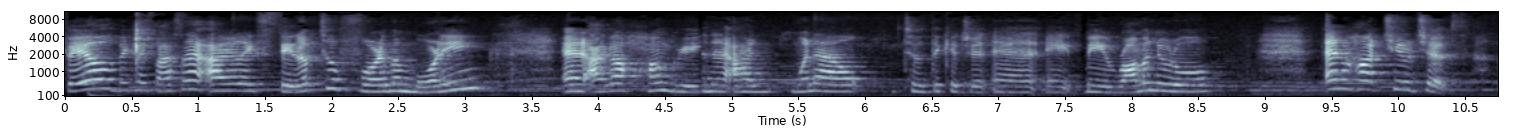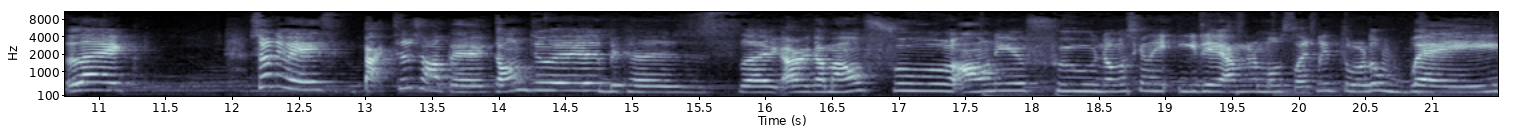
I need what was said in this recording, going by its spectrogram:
failed because last night I like stayed up till 4 in the morning and I got hungry and then I went out to the kitchen and ate made ramen noodle and hot Cheeto chips. Like so anyways, back to the topic. Don't do it because like I already got my own food. I don't need food. No one's gonna eat it. I'm gonna most likely throw it away.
